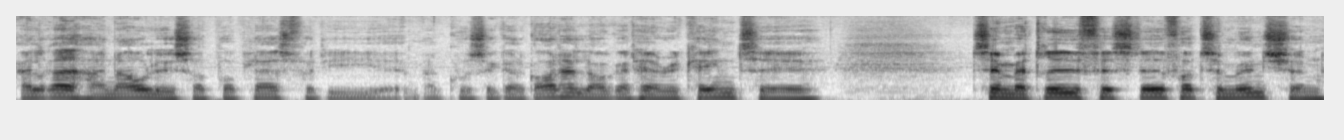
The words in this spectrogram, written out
allerede har en afløser på plads, fordi øh, man kunne sikkert godt have lukket Harry Kane til, til Madrid i stedet for til München.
